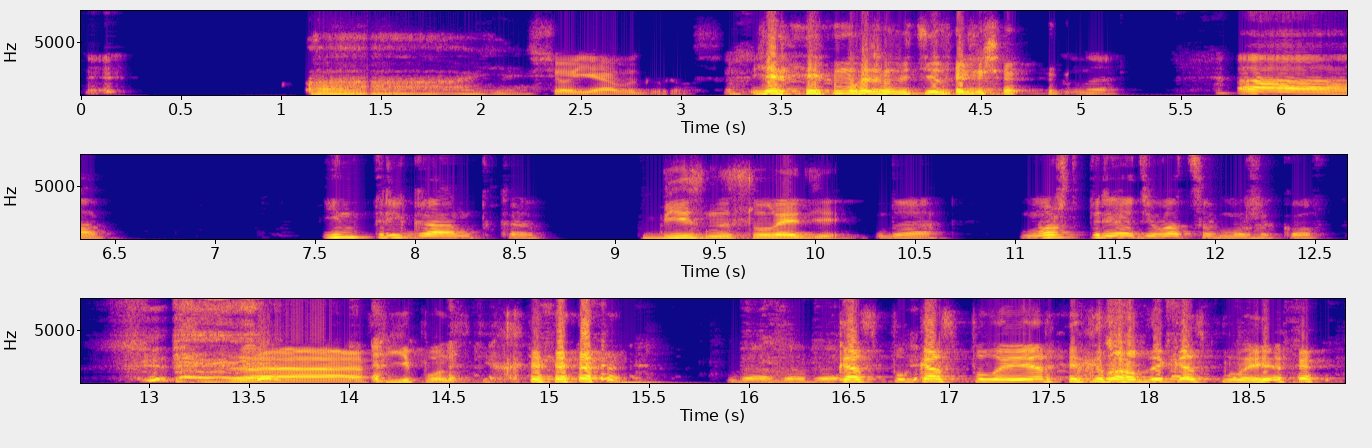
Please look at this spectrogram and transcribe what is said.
Все, я выговорился. Можем идти дальше. А, интригантка. Бизнес-леди. Да. Может переодеваться в мужиков. Да, в японских. Да, да, да. Косплеер, главный косплеер.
